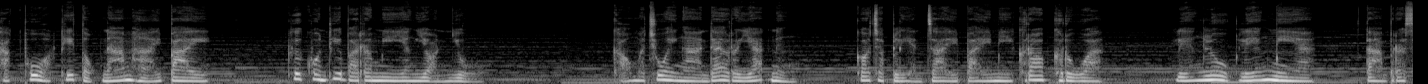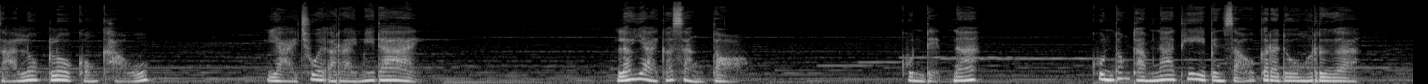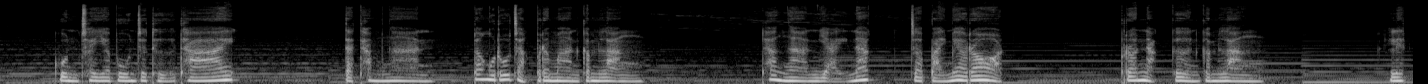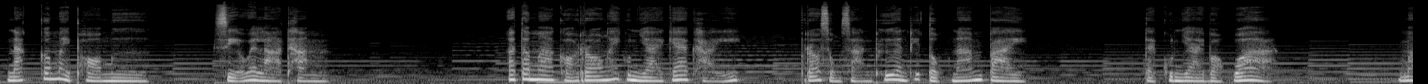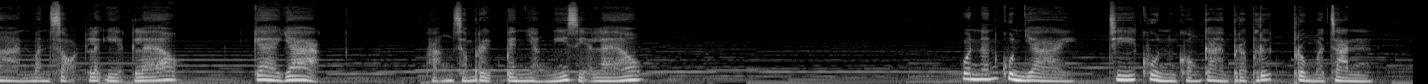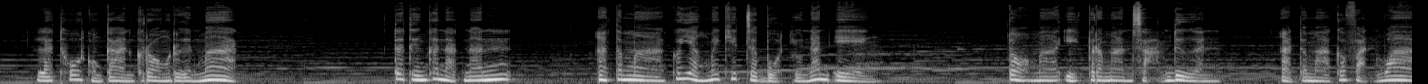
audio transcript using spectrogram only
พักพวกที่ตกน้ำหายไป คือคนที่บารมียังหย่อนอยู่ เขามาช่วยงานได้ระยะหนึ่ง ก็จะเปลี่ยนใจไปมีครอบครัว เลี้ยงลูกเลี้ยงเมีย ตามประษาโลกโลกของเขา ยายช่วยอะไรไม่ได้แล้วยายก็สั่งต่อ คุณเด็ดนะ คุณต้องทำหน้าที่เป็นเสากระโดงเรือ คุณชัยบูรณ์จะถือท้าย แต่ทำงานต้องรู้จักประมาณกำลัง ถ้างานใหญ่นักจะไปไม่รอด เพราะหนักเกินกำลัง เล็กนักก็ไม่พอมือ เสียเวลาทำอาตมาขอร้องให้คุณยายแก้ไข เพราะสงสารเพื่อนที่ตกน้ำไป แต่คุณยายบอกว่ามานมันสอดละเอียดแล้ว แก้ยาก ผังสำเร็จเป็นอย่างนี้เสียแล้ว วันนั้นคุณยายชี้คุณของการประพฤติปรมจรรย์และโทษของการครองเรือนมาก แต่ถึงขนาดนั้นอาตมาก็ยังไม่คิดจะบวชอยู่นั่นเอง ต่อมาอีกประมาณสามเดือน อาตมาก็ฝันว่า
